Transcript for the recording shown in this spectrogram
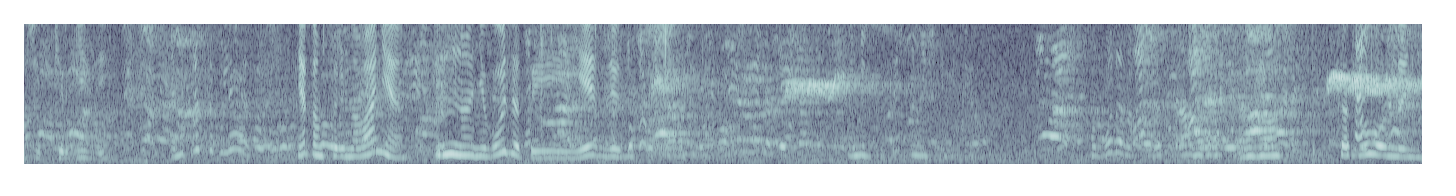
Сейчас в Киргизии. Они просто гуляют. Нет, там соревнования, но они возят и ездят. Эмиль, ты все штанишки видела? Погода вообще странная. Ага. Как в Лондоне.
